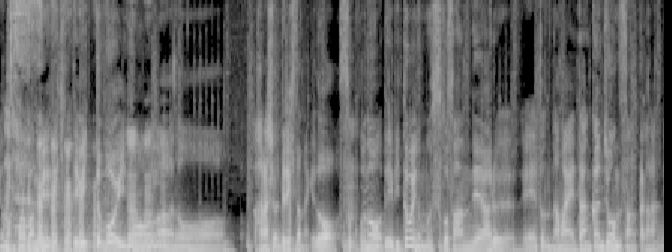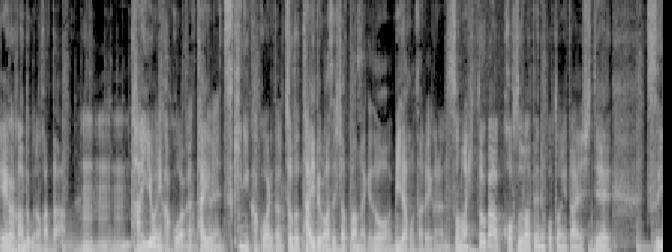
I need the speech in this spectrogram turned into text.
まあこの番組でできたデビッド・ボーイのあの話が出てきたんだけどそこのデビッド・ボーイの息子さんである、えー、と名前ダンカン・ジョーンズさんだったかな？映画監督の方。太陽に囲われ太陽じゃない月に囲われたちょっとタイトル忘れちゃったんだけど見たことある映画なんです。その人が子育てのことに対してツイ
